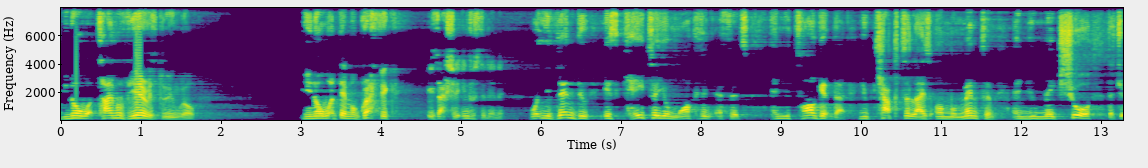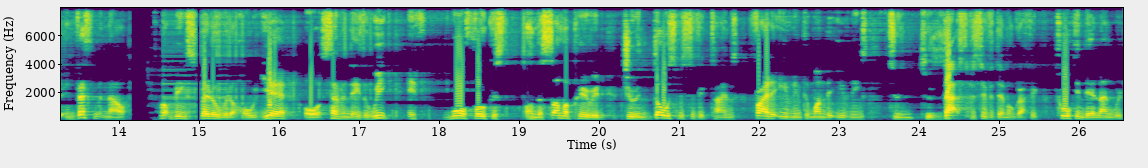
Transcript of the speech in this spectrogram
You know what time of year is doing well. You know what demographic is actually interested in it. What you then do is cater your marketing efforts and you target that. You capitalize on momentum and you make sure that your investment now not being spread over the whole year or seven days a week. It's more focused on the summer period during those specific times, Friday evening to Monday evenings, to, to that specific demographic, talking their language.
